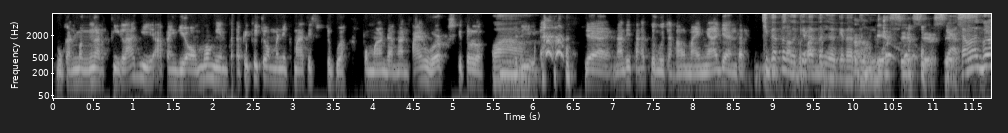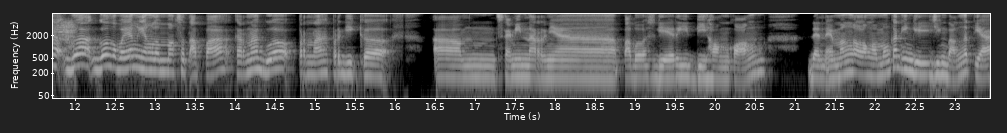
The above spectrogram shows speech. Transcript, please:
bukan mengerti lagi apa yang dia omongin tapi gue cuma menikmati sebuah pemandangan fireworks gitu loh jadi ya nanti tanggal tunggu tanggal mainnya aja ntar kita tunggu, kita tunggu, kita tunggu. Yes, yes, yes, Ya, karena gue gua gua kebayang yang lo maksud apa karena gue pernah pergi ke um, seminarnya Pak Bos Gary di Hong Kong dan emang kalau ngomong kan engaging banget ya,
